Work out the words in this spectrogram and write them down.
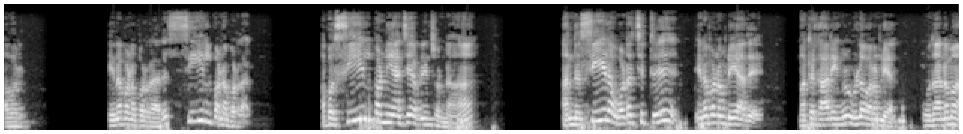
அவர் என்ன பண்ணப்படுறாரு? சீல் பண்ணப்படுறாரு. அப்ப சீல் பண்ணியாச்சு அப்படின்னு சொன்னா அந்த சீலை உடைச்சிட்டு என்ன பண்ண முடியாது? மற்ற காரியங்கள் உள்ள வர முடியாது. உதாரணமா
